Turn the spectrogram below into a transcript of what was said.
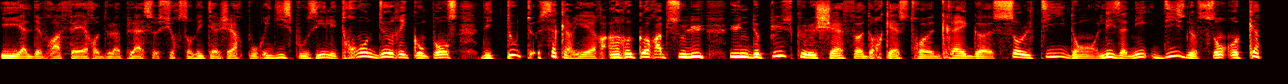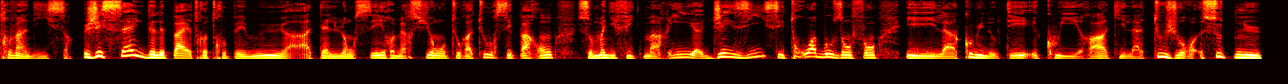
et elle devra faire de la place sur son étagère pour y disposer les 32 récompenses de toute sa carrière. Un record absolu, une de plus que le chef d'orchestre Greg Salty dans les années 1990. J'essaye de ne pas être trop ému, a-t-elle lancé, remerciant tour à tour ses parents, son magnifique mari, Jay-Z, ses trois beaux enfants et la communauté queer qui l'a toujours soutenu.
